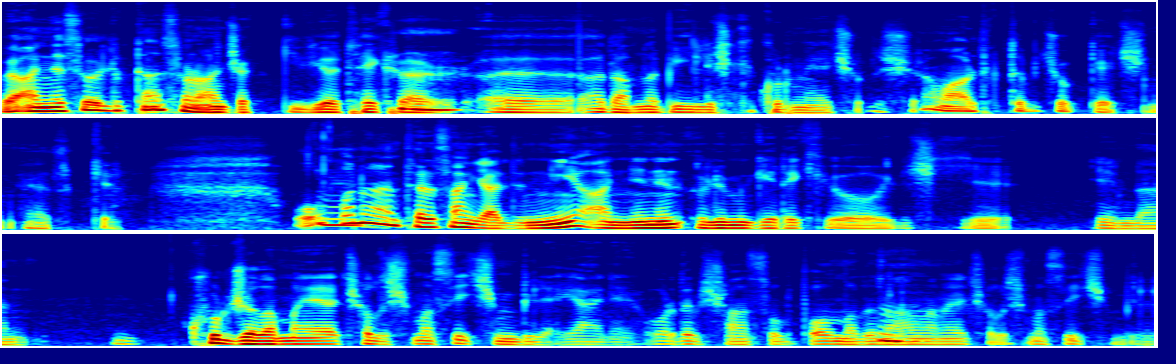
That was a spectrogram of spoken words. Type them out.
Ve annesi öldükten sonra ancak gidiyor tekrar e, adamla bir ilişki kurmaya çalışıyor. Ama artık tabii çok geç ne yazık ki. O evet. bana enteresan geldi. Niye annenin ölümü gerekiyor o ilişkiyi yeniden kurcalamaya çalışması için bile yani orada bir şans olup olmadığını Hı. anlamaya çalışması için bile.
